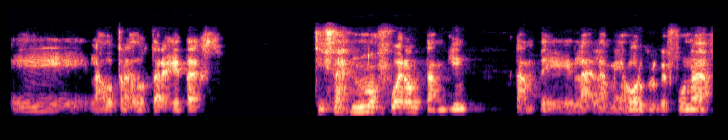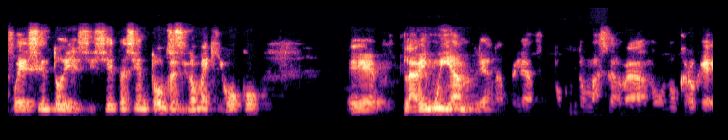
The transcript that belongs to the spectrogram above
Eh, las otras dos tarjetas quizás no fueron tan bien, eh, la, mejor creo que fue una, fue 117 a 111, si no me equivoco. la vi muy amplia, la pelea fue un poquito más cerrada, no, no creo que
